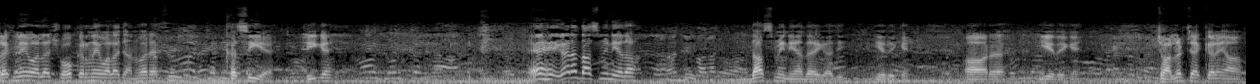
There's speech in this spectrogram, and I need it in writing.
रखने वाला शौक करने वाला जानवर है खसी है ठीक है ਇਹ ਹੈਗਾ ਨਾ 10 ਮਹੀਨਿਆਂ ਦਾ 10 ਮਹੀਨਿਆਂ ਦਾ ਹੈਗਾ ਜੀ ये देखें और ये देखें झालर चेक करें आप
